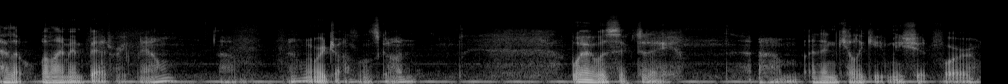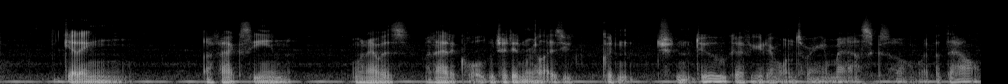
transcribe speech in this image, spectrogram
Hello. Well, I'm in bed right now. Um, I don't know where Jocelyn's gone. Boy, I was sick today. Um, and then Kelly gave me shit for getting a vaccine when I was when I had a cold, which I didn't realize you couldn't shouldn't do. I figured everyone's wearing a mask, so what the hell.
